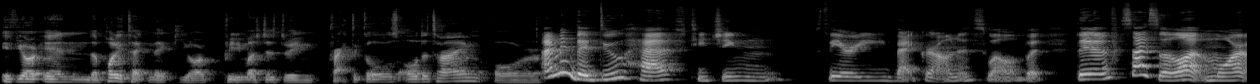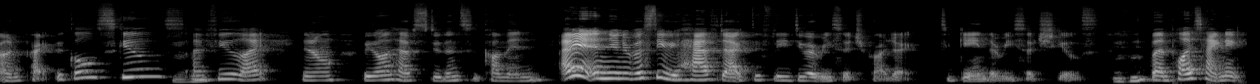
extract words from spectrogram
if you're in the polytechnic, you're pretty much just doing practicals all the time, or I mean, they do have teaching theory background as well, but they emphasize a lot more on practical skills. I Mhm. feel like, you know, we don't have students who come in. I mean, in university, we have to actively do a research project to gain the research skills. Mhm. But in Polytechnic,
